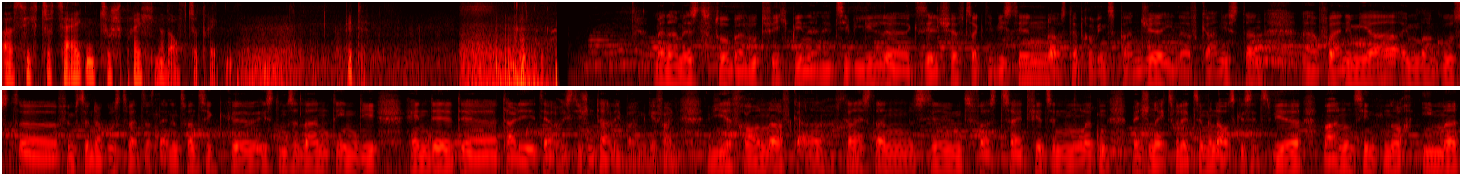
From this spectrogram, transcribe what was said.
äh, sich zu zeigen, zu sprechen aufzutreten. Bitte. Mein Name ist Turba Ludwig, ich bin eine Zivilgesellschaftsaktivistin aus der Provinz Panjshir in Afghanistan. Äh, vor einem Jahr, im August, 15. Äh, August 2021, äh, ist unser Land in die Hände der terroristischen Taliban gefallen. Wir Frauen auf Afghanistan sind fast seit 14 Monaten Menschenrechtsverletzungen ausgesetzt. Wir waren und sind noch immer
